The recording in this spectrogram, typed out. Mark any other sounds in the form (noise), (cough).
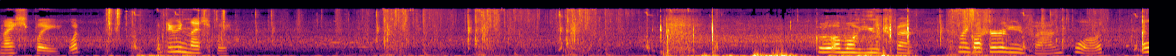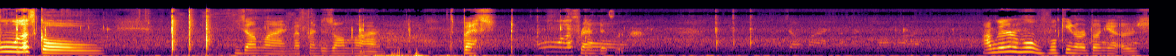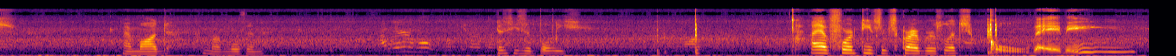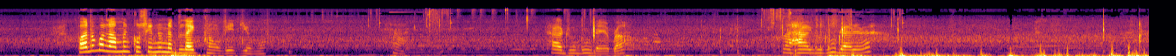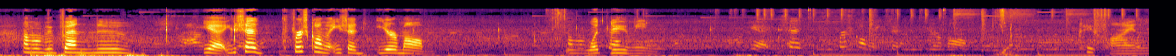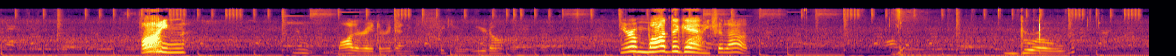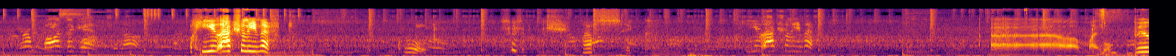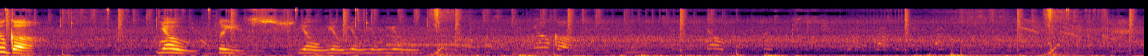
Nice play. What? What do you mean nice play? Girl, I'm a huge fan. Oh my gosh, you're a huge fan. What? Oh, let's go. He's online. My friend is online. The best friend ever. I'm gonna remove Wookie Nardonia as my mod. I'm gonna remove him. Because he's a bully. I have 14 subscribers. Let's go, baby. Paano malaman kung sino nag-like ng video mo? Huh. How'd you do that, bro? How'd you do that, eh? I'm a big fan. Uh, yeah, you said first comment. You said your mom. What do you mean? Yeah, you said first comment. You said your mom. Okay, fine. Fine. You're a moderator again, you freaking weirdo. You're a mod again. Chill out, bro. You're a mod again. He actually left. Cool. That's (laughs) sick. You actually left. Uh, my god. Booga. Yo, please. Yo, yo, yo, yo, yo. Booga. Yo,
